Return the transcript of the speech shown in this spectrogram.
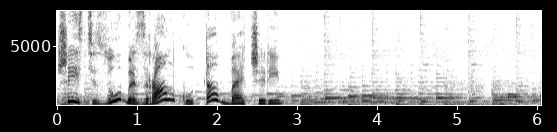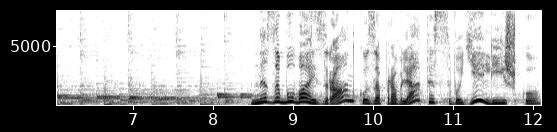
Чисть зуби зранку та ввечері. Не забувай зранку заправляти своє ліжко.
